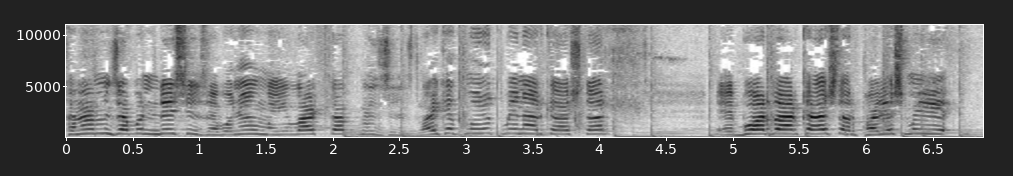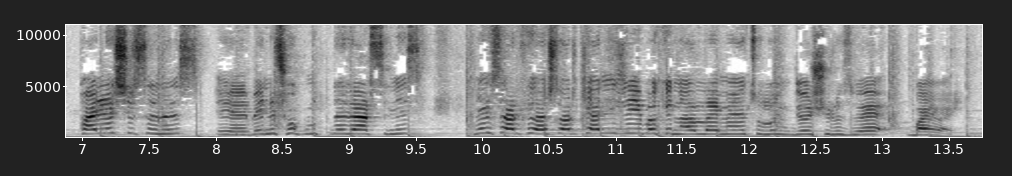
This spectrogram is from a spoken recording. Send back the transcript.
Kanalımıza abone değilseniz abone olmayı, like atmayısınız. Like atmayı unutmayın arkadaşlar. E, bu arada arkadaşlar paylaşmayı paylaşırsanız e, beni çok mutlu edersiniz. Neyse arkadaşlar kendinize iyi bakın. Allah'a emanet olun. Görüşürüz ve bay bay.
